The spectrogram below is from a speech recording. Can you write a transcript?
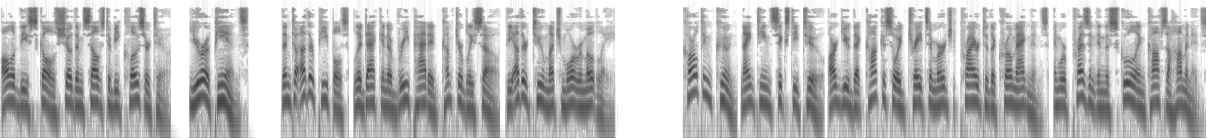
all of these skulls show themselves to be closer to Europeans than to other peoples, Ledeck and Abri Pataud comfortably so, the other two much more remotely. Carleton Coon argued that Caucasoid traits emerged prior to the Cro-Magnons, and were present in the Skhul and Qafzeh hominids.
